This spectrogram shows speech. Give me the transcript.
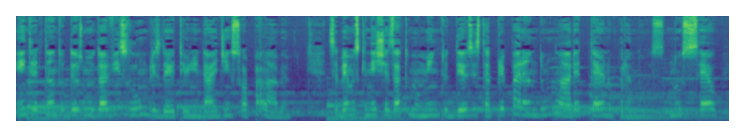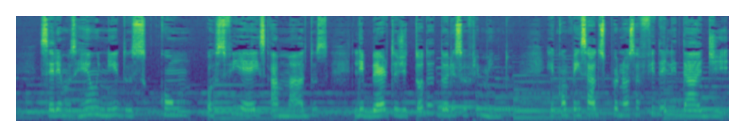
Entretanto, Deus nos dá vislumbres da eternidade em Sua palavra. Sabemos que neste exato momento Deus está preparando um lar eterno para nós. No céu, seremos reunidos com os fiéis amados, libertos de toda dor e sofrimento, recompensados por nossa fidelidade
